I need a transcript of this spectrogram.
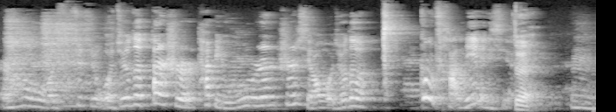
然后我就是我觉得，但是他比无人知晓，我觉得更惨烈一些。对，嗯，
